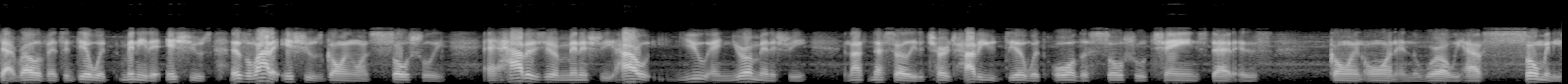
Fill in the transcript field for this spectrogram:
that relevance and deal with many of the issues? There's a lot of issues going on socially, and how does your ministry, how you and your ministry, not necessarily the church, how do you deal with all the social change that is going on in the world. We have so many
